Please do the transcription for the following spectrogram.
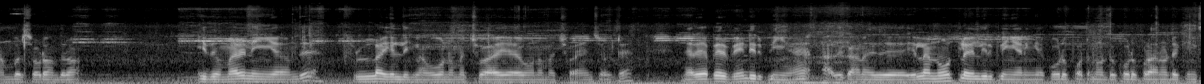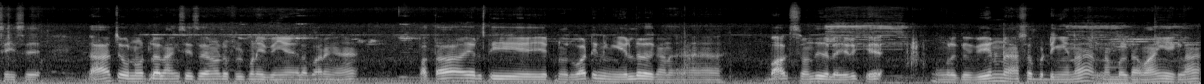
நம்பர்ஸோடு வந்துடும் இது மாதிரி நீங்கள் வந்து ஃபுல்லாக எழுதிக்கலாம். ஓ நமச்சிவாய ஓ நமச்சிவாயன்னு சொல்லிட்டு நிறைய பேர் வேண்டியிருப்பீங்க. அதுக்கான இது எல்லாம் நோட்டில் எழுதியிருப்பீங்க. நீங்கள் கோடு போட்ட நோட்டு கோடு போடாத நோட்டு கிங் சைஸு ஏதாச்சும் ஒரு நோட்டில் லாங் சைஸ் நோட்டு ஃபில் பண்ணியிருப்பீங்க இதில் பாருங்கள் பத்தாயிரத்தி எட்நூறு வாட்டி நீங்கள் எழுதுறதுக்கான பாக்ஸ் வந்து இதில் இருக்குது உங்களுக்கு வேணும்னு ஆசைப்பட்டீங்கன்னா நம்மள்ட்ட வாங்கிக்கலாம்.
